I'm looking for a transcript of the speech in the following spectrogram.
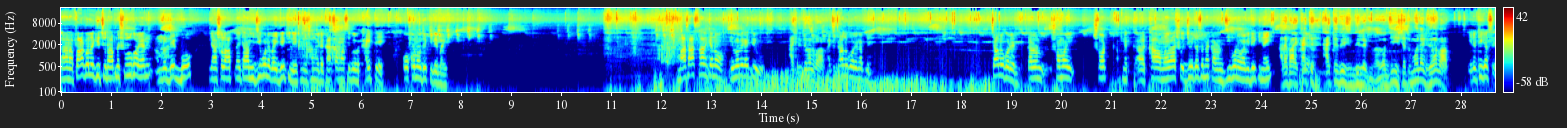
না না পাগলের কিছু না। আপনি শুরু করেন আমরা দেখব। যে আসলে আপনি এটা আমি জীবনে ভাই দেখিনি কোনো সময় এটা কাঁচা মাছ এভাবে খাইতে কখনো দেখিনি ভাই। মাছ আসলেন কেন? এভাবে খাইতে আচ্ছা চালু করেন আপনি। চালু করেন কারণ সময় শর্ট আপনি খাওয়া আমার সহ্য হইতেছে না কারণ জীবনেও আমি দেখি নাই। আরে ভাই খাইতে খাইতে দিলেন জিনিসটা তো ময়লা দিতে পারবা। এটা ঠিক আছে।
